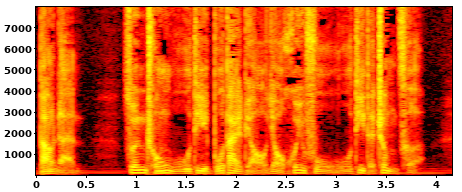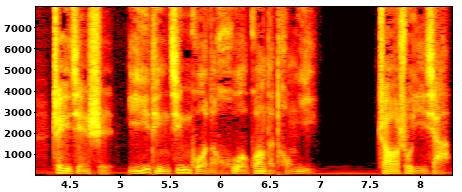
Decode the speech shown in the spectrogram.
当然，尊崇武帝不代表要恢复武帝的政策，这件事一定经过了霍光的同意。诏书以下，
